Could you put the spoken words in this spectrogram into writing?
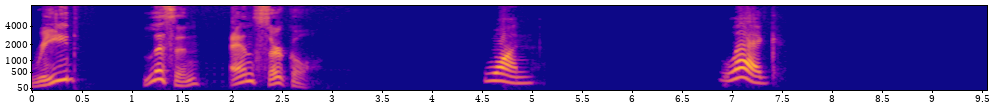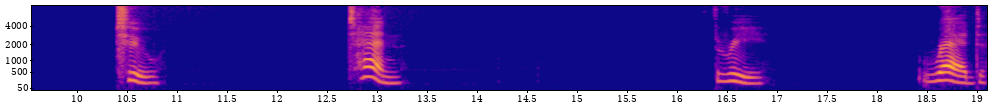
Read, listen, and circle. 1. Leg. 2. Ten. 3. Red.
